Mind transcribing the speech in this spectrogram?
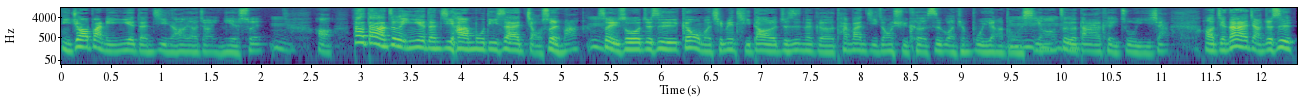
你就要办理营业登记，然后要交营业税。嗯，好，那当然这个营业登记它的目的是在缴税嘛，嗯、所以说就是跟我们前面提到的，就是那个摊贩集中许可是完全不一样的东西哦，嗯嗯嗯，这个大家可以注意一下。好，简单来讲就是。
